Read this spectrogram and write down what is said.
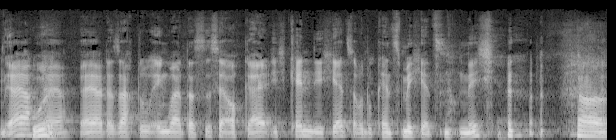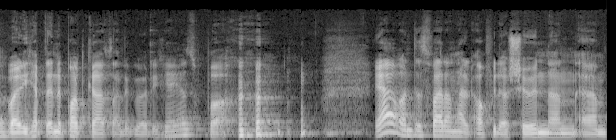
Ja, ja, cool. ja, ja, ja, da sagt du irgendwann, das ist ja auch geil, ich kenne dich jetzt, aber du kennst mich jetzt noch nicht. Ja. Weil ich habe deine Podcasts alle gehört. Ich, ja, ja, super. Ja, und es war dann halt auch wieder schön, dann ähm,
